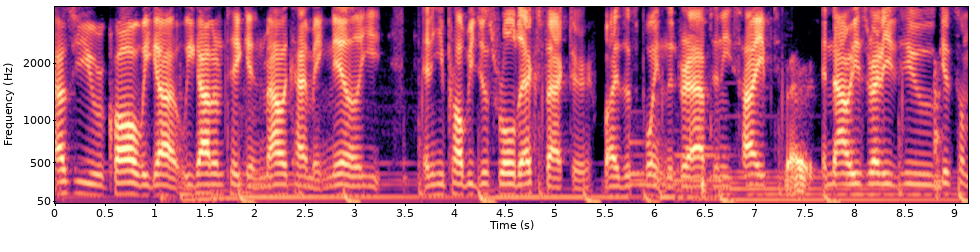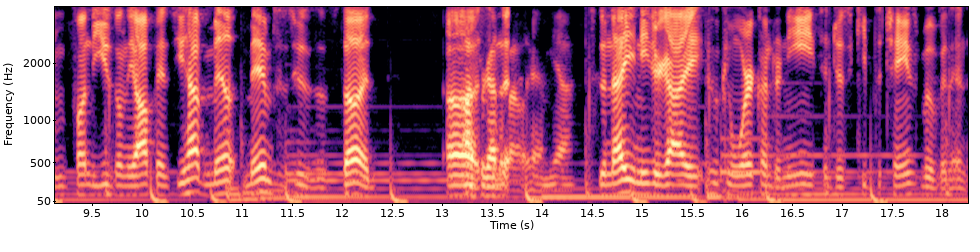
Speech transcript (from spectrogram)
as you recall we got we got him taking Malachi McNeil. He and he probably just rolled X Factor by this point in the draft, and he's hyped. Right. And now he's ready to get something fun to use on the offense. You have Mims, who's a stud. Uh, I forgot so, about him. Yeah. so now you need your guy who can work underneath and just keep the chains moving. And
